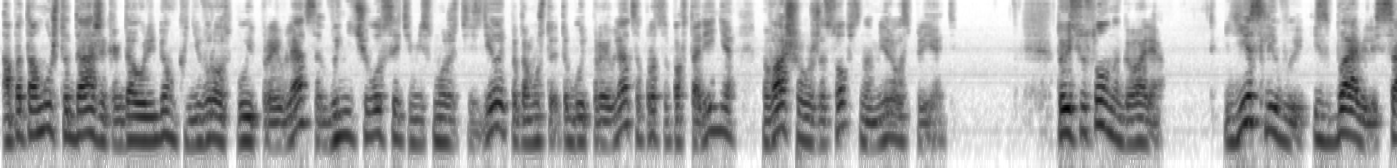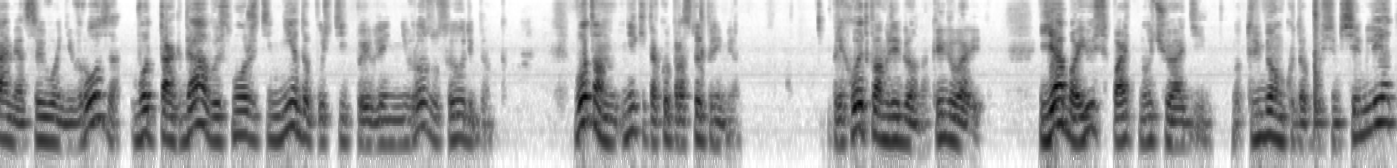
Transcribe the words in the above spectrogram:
А потому что даже когда у ребенка невроз будет проявляться, вы ничего с этим не сможете сделать, потому что это будет проявляться просто повторение вашего же собственного мировосприятия. То есть, условно говоря, если вы избавились сами от своего невроза, вот тогда вы сможете не допустить появления невроза у своего ребенка. Вот вам некий такой простой пример. Приходит к вам ребенок и говорит, я боюсь спать ночью один. Вот ребенку, допустим, 7 лет,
